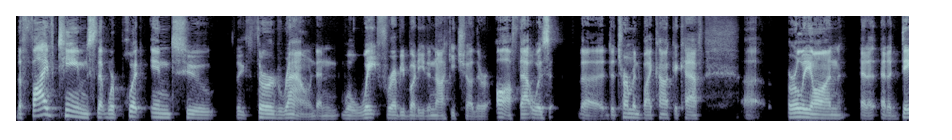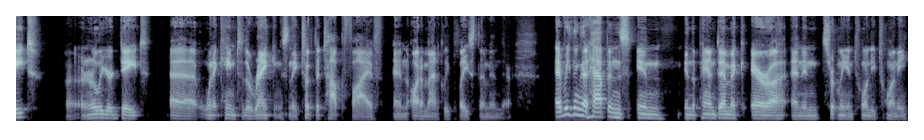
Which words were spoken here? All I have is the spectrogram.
the five teams that were put into the third round and will wait for everybody to knock each other off. That was uh, determined by CONCACAF uh, early on at a, at a date, uh, an earlier date uh, when it came to the rankings, and they took the top five and automatically placed them in there. Everything that happens in in the pandemic era and in certainly in 2020,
